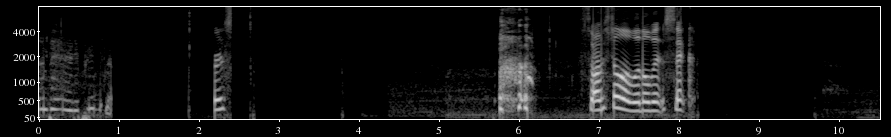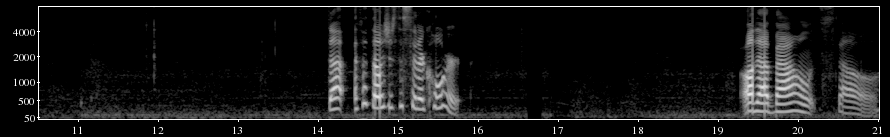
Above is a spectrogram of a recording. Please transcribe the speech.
I'm barely breathing. First. So I'm still a little bit sick. That I thought that was just the center court. Oh, that bounce though.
